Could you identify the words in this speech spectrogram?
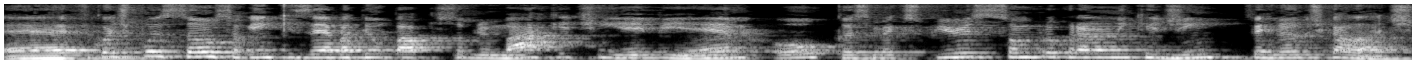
É, fico à disposição, se alguém quiser bater um papo sobre marketing, ABM ou Customer Experience, só me procurar no LinkedIn, Fernando Scarlatti.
